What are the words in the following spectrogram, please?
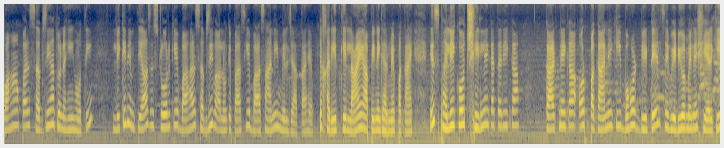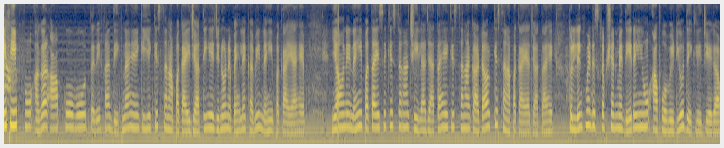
वहाँ पर सब्ज़ियाँ तो नहीं होती लेकिन इम्तियाज़ स्टोर के बाहर सब्ज़ी वालों के पास ये बासानी मिल जाता है। ख़रीद के लाएँ, आप इन्हें घर में पकाएँ। इस फली को छीलने का तरीका, काटने का और पकाने की बहुत डिटेल से वीडियो मैंने शेयर की थी। तो अगर आपको वो तरीक़ा देखना है कि ये किस तरह पकाई जाती है, जिन्होंने पहले कभी नहीं पकाया है, या उन्हें नहीं पता इसे किस तरह छीला जाता है, किस तरह काटा और किस तरह पकाया जाता है तो लिंक मैं डिस्क्रिप्शन में दे रही हूँ, आप वो वीडियो देख लीजिएगा।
